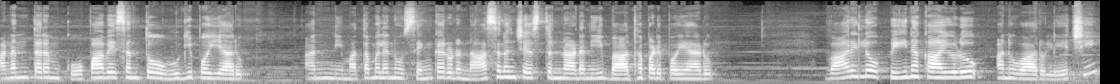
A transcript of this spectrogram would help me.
అనంతరం కోపావేశంతో ఊగిపోయారు. అన్ని మతములను శంకరుడు నాశనం చేస్తున్నాడని బాధపడిపోయాడు. వారిలో పీనకాయుడు అనువారు లేచి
